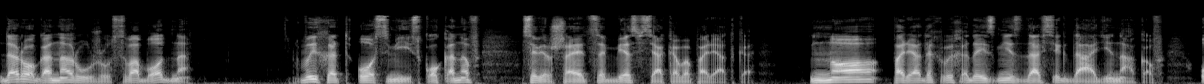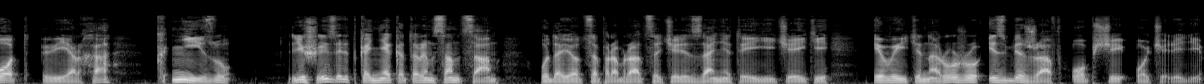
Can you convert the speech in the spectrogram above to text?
Дорога наружу свободна. Выход осми из коконов совершается без всякого порядка. Но порядок выхода из гнезда всегда одинаков, от верха к низу. Лишь изредка некоторым самцам – удается пробраться через занятые ячейки и выйти наружу, избежав общей очереди.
